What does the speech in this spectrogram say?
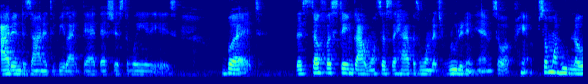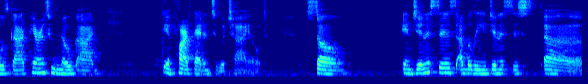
I didn't design it to be like that. That's just the way it is. But the self esteem God wants us to have is one that's rooted in Him. So, a, someone who knows God, parents who know God, impart that into a child. So, in Genesis, I believe Genesis. Uh,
